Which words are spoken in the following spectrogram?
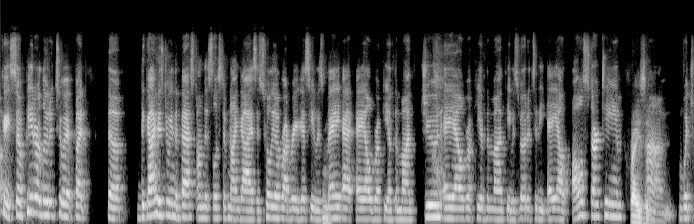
okay, so Peter alluded to it, but the the guy who's doing the best on this list of nine guys is Julio Rodriguez. He was Mm. May at AL Rookie of the Month, June AL Rookie of the Month. He was voted to the AL All Star Team, Crazy. um, which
